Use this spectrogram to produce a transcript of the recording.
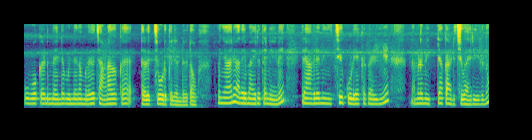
പൂവൊക്കെ ഇടുന്നതിന്റെ മുന്നേ നമ്മൾ ചാണകമൊക്കെ തെളിച്ച് കൊടുക്കലുണ്ട് കേട്ടോ. അപ്പോൾ ഞാനും അതേമാതിരി തന്നെയാണ്. രാവിലെ നീച്ച് കുളിയൊക്കെ കഴിഞ്ഞ് നമ്മൾ മിറ്റൊക്കെ അടിച്ചു വാരിയിരുന്നു.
